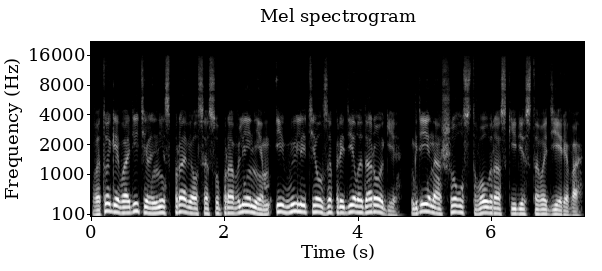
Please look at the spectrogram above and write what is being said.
В итоге водитель не справился с управлением и вылетел за пределы дороги, где и нашел ствол раскидистого дерева.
